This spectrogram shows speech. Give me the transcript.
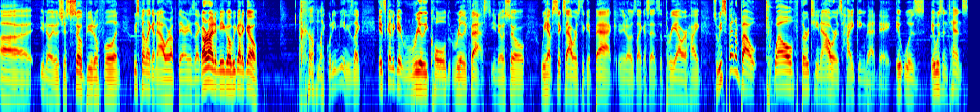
uh, you know, it was just so beautiful. And we spent like an hour up there, and he's like, "All right, amigo, we gotta go." I'm like, "What do you mean?" He's like, "It's gonna get really cold really fast, you know." So we have six hours to get back. You know, it's like I said, it's a three hour hike. So we spent about 12, 13 hours hiking that day. It was it was intense.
